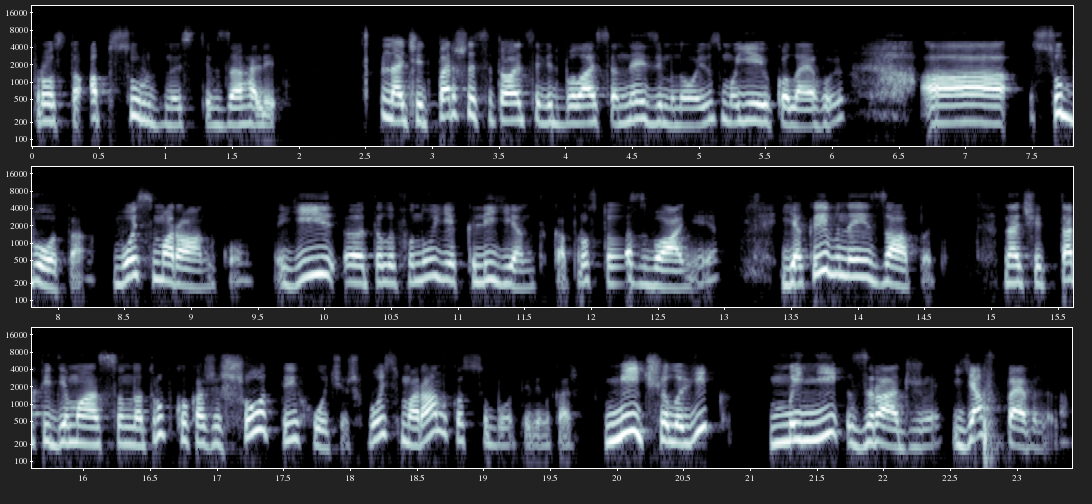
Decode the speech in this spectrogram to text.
просто абсурдності взагалі. Значить, перша ситуація відбулася не зі мною, з моєю колегою. А, субота, восьма ранку, їй е, телефонує клієнтка, просто названює. Який в неї запит? Значить, та підіймає сонна трубку, каже, що ти хочеш? Восьма ранку з суботи. Він каже: Мій чоловік мені зраджує, я впевнена.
